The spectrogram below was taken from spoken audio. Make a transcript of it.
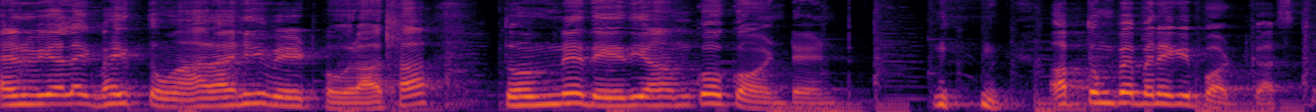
एंड वी आर लाइक भाई तुम्हारा ही वेट हो रहा था तुमने दे दिया हमको कंटेंट अब तुम पे बनेगी पॉडकास्ट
